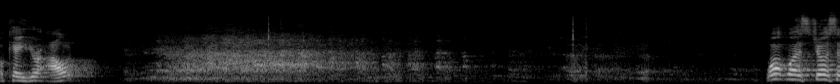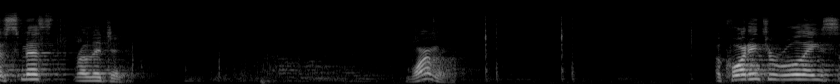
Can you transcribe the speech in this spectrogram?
Okay, you're out. What was Joseph Smith's religion? Mormon. According to rulings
